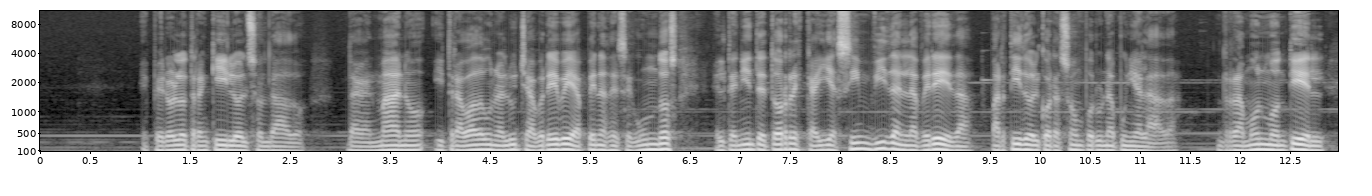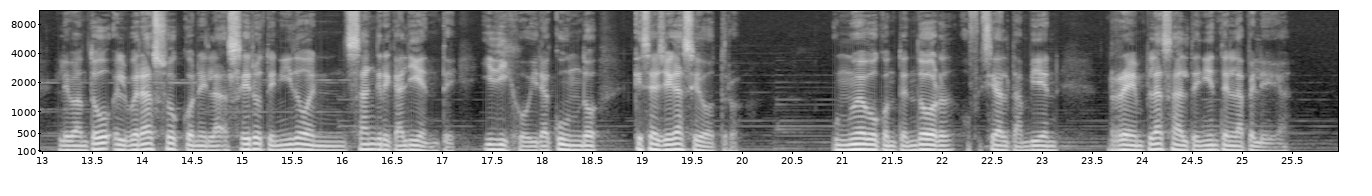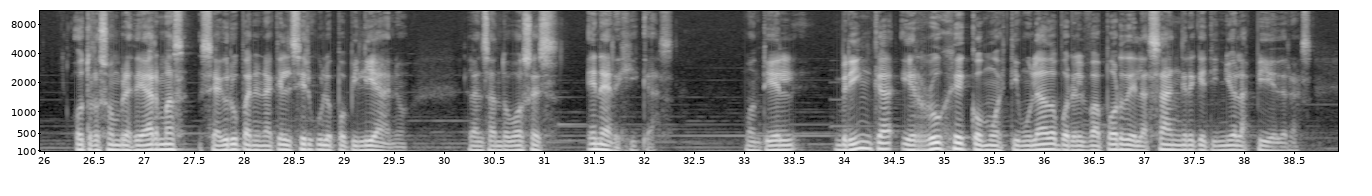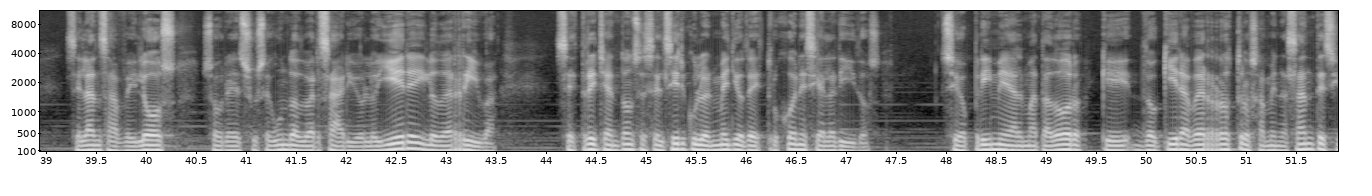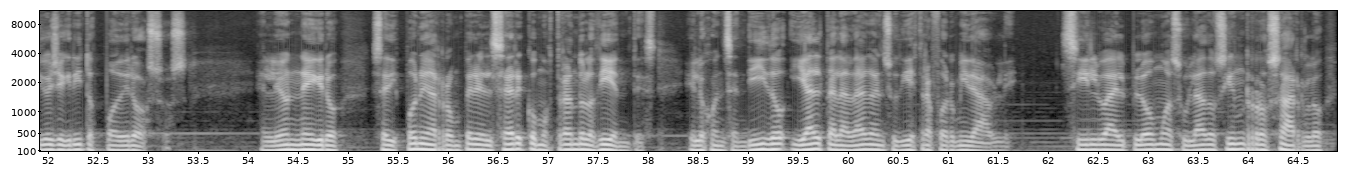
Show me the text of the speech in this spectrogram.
Esperólo tranquilo el soldado, daga en mano, y trabada una lucha breve apenas de segundos, el teniente Torres caía sin vida en la vereda, partido el corazón por una puñalada. Ramón Montiel levantó el brazo con el acero tenido en sangre caliente y dijo iracundo que se allegase otro. Un nuevo contendor, oficial también, reemplaza al teniente en la pelea. Otros hombres de armas se agrupan en aquel círculo popiliano, lanzando voces enérgicas. Montiel brinca y ruge como estimulado por el vapor de la sangre que tiñó las piedras. Se lanza veloz sobre su segundo adversario, lo hiere y lo derriba. Se estrecha entonces el círculo en medio de estrujones y alaridos se oprime al matador que doquiera ver rostros amenazantes y oye gritos poderosos. El león negro se dispone a romper el cerco mostrando los dientes, el ojo encendido y alta la daga en su diestra formidable. Silba el plomo a su lado sin rozarlo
